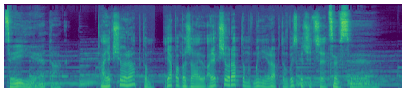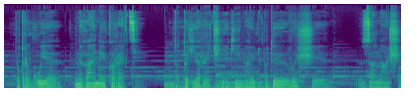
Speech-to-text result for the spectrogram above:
Це і є так. А якщо раптом я побажаю, а якщо раптом в мені раптом вискочить це. Це все потребує негайної корекції. Тобто є речі, які мають бути вищі за наші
